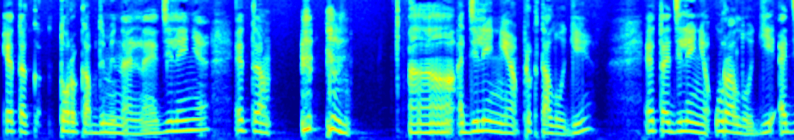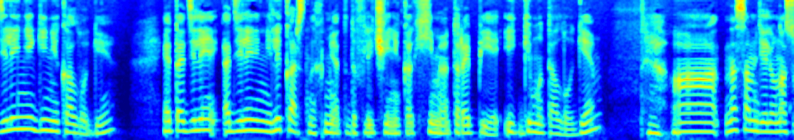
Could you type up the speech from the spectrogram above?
это торакоабдоминальное отделение, это а, отделение проктологии, это отделение урологии, отделение гинекологии, это отделение, отделение лекарственных методов лечения, как химиотерапия и гематология. А, на самом деле у нас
